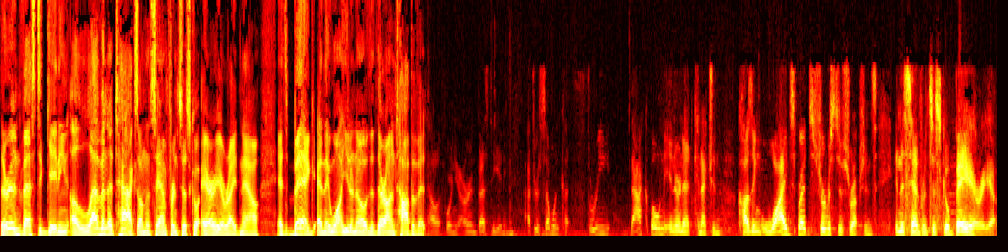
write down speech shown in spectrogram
They're investigating 11 attacks on the San Francisco area right now. It's big, and they want you to know that they're on top of it. California are investigating after someone cut three backbone internet connections, causing widespread service disruptions in the San Francisco Bay Area.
